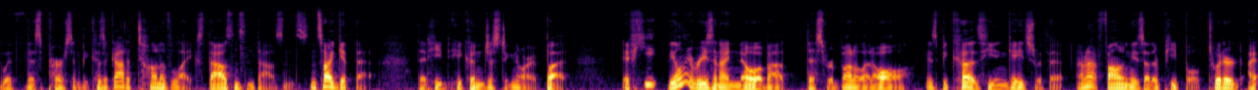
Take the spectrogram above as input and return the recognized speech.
with this person because it got a ton of likes, thousands and thousands. And so I get that that he he couldn't just ignore it. But if he the only reason I know about this rebuttal at all is because he engaged with it. I'm not following these other people. Twitter I,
